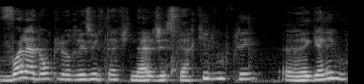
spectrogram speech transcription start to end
Voilà donc le résultat final, j'espère qu'il vous plaît. Régalez-vous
